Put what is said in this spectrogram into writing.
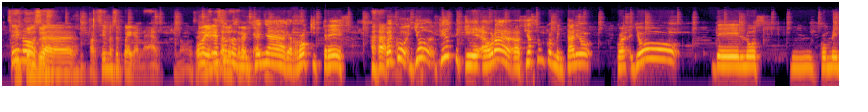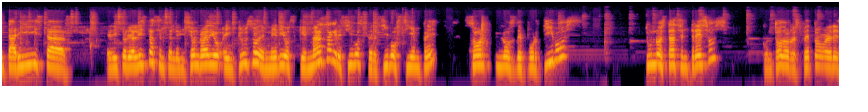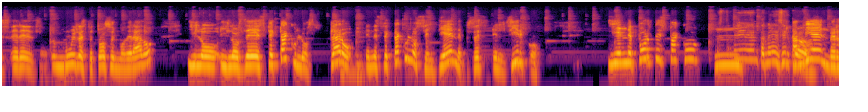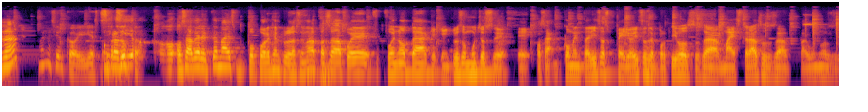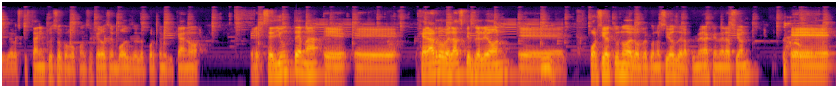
Sí, no, o sea, así no se puede ganar. ¿no? Oye, eso nos lo enseña Rocky 3. Paco, yo, fíjate que ahora hacías un comentario, yo de los mm, comentaristas, editorialistas en televisión, radio e incluso de medios que más agresivos percibo siempre son los deportivos. Tú no estás entre esos, con todo respeto, eres, eres muy respetuoso y moderado. Y, lo, y los de espectáculos, claro, en espectáculos se entiende, pues es el circo. Y en deportes, Paco, también, también es circo. También, ¿verdad? Bueno, circo y es un producto. o, sea, a ver, el tema es, por, ejemplo, la semana pasada fue, fue nota que, que incluso muchos, eh, eh, o sea, comentaristas, periodistas deportivos, o sea, maestrazos, o sea, algunos de los que están incluso como consejeros en voz del deporte mexicano, eh, se dio un tema, Gerardo Velázquez de León, por cierto, uno de los reconocidos de la primera generación,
